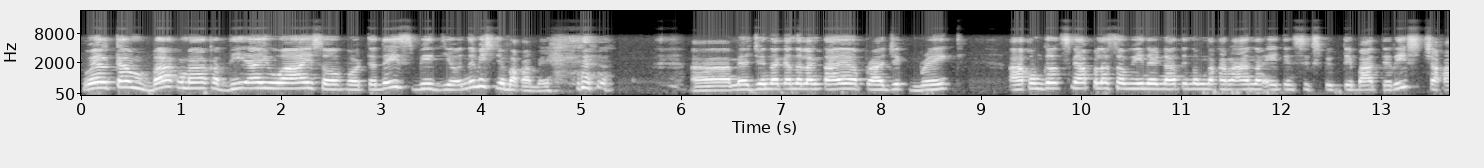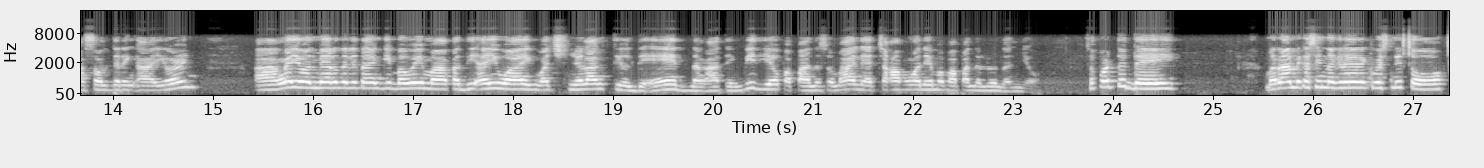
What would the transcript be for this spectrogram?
Welcome back mga ka-DIY! So for today's video, na-miss nyo ba kami? uh, medyo nag-ano lang tayo, project break. Uh, congrats nga pala sa winner natin nung nakaraan ng 18650 batteries tsaka soldering iron. Uh, ngayon, meron ulit tayong giveaway mga ka-DIY. Watch nyo lang till the end ng ating video, paano sumali at tsaka kung ano yung mapapanalunan nyo. So for today, marami kasi nagre-request nito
